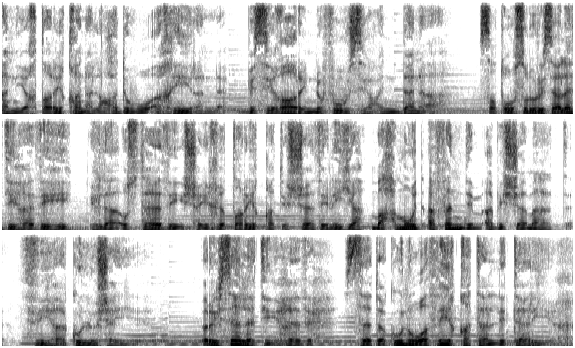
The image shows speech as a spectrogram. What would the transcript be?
أن يخترقنا العدو أخيرا بصغار النفوس عندنا. ستوصل رسالتي هذه إلى أستاذي شيخ الطريقة الشاذلية محمود أفندم أبي الشامات. فيها كل شيء. رسالتي هذه. ستكون وثيقة للتاريخ.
